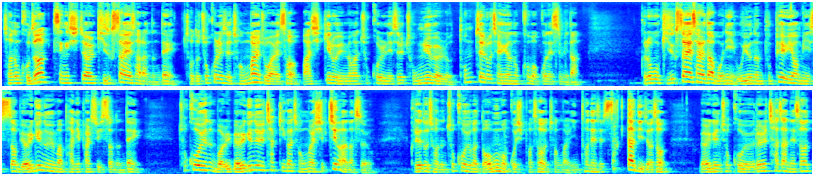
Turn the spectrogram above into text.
저는 고등학생 시절 기숙사에 살았는데 저도 초콜릿을 정말 좋아해서 맛있기로 유명한 초콜릿을 종류별로 통째로 쟁여놓고 먹곤 했습니다. 그리고 기숙사에 살다 보니 우유는 부패 위험이 있어 멸균 우유만 반입할 수 있었는데 초코우유는 멀- 멸균 우유 찾기가 정말 쉽지가 않았어요. 그래도 저는 초코우유가 너무 먹고 싶어서 정말 인터넷을 싹 다 뒤져서 멸균 초코우유를 찾아내서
